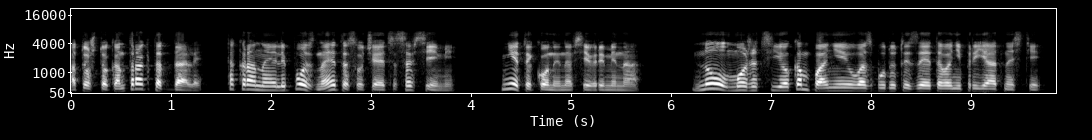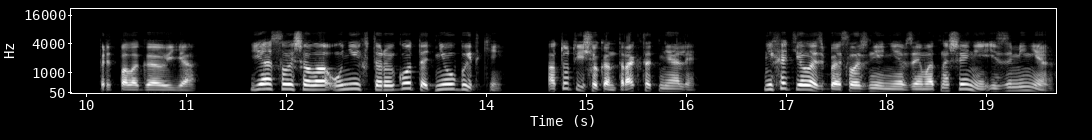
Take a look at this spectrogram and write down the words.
а то, что контракт отдали, так рано или поздно это случается со всеми. Нет иконы на все времена. Ну, может, с ее компанией у вас будут из-за этого неприятности, предполагаю я. Я слышала, у них второй год одни убытки, а тут еще контракт отняли. Не хотелось бы осложнения взаимоотношений из-за меня.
